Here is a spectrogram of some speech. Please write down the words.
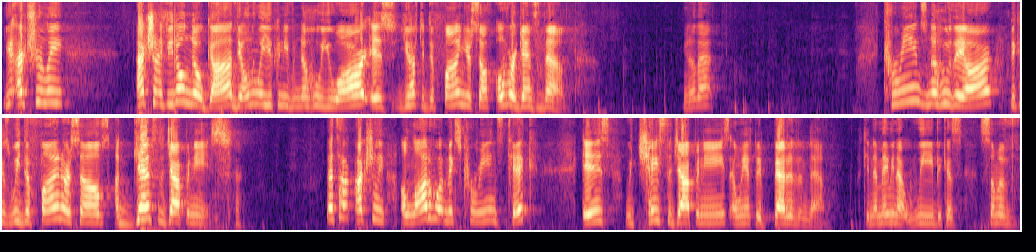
You actually, actually, if you don't know God, the only way you can even know who you are is you have to define yourself over against them. You know that? Koreans know who they are because we define ourselves against the Japanese. That's how actually a lot of what makes Koreans tick is we chase the Japanese and we have to be better than them. Okay, now maybe not we because some of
